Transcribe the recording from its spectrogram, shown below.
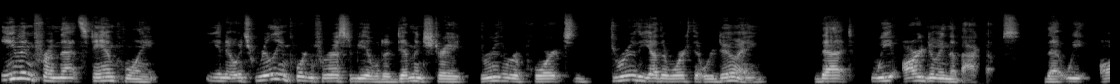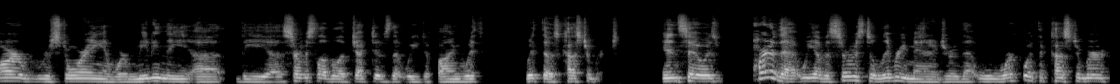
even from that standpoint, you know, it's really important for us to be able to demonstrate through the reports, through the other work that we're doing, that we are doing the backups, that we are restoring and we're meeting the uh, the uh, service level objectives that we defined with with those customers. And so as part of that, we have a service delivery manager that will work with the customer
